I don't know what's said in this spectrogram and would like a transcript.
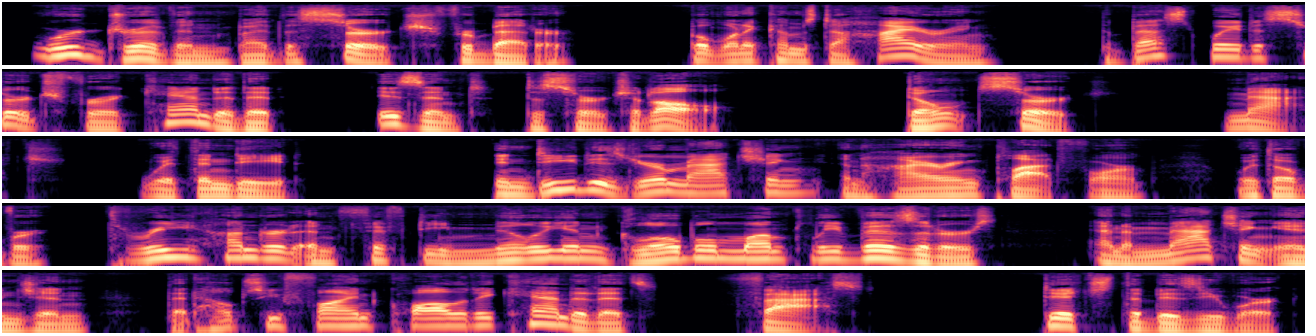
We're driven by the search for better. But when it comes to hiring, the best way to search for a candidate isn't to search at all. Don't search, match with Indeed. Indeed is your matching and hiring platform with over 350 million global monthly visitors and a matching engine that helps you find quality candidates fast. Ditch the busy work.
